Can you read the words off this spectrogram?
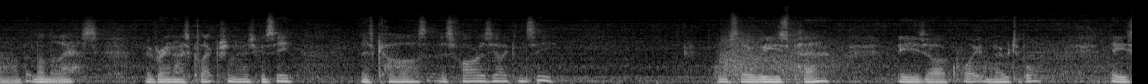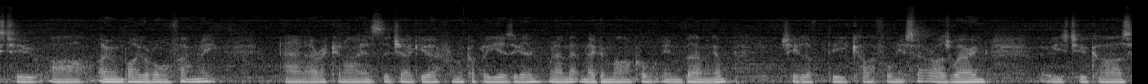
Uh, but nonetheless, a very nice collection. As you can see, there's cars as far as the eye can see. Also, these pair, these are quite notable. These two are owned by the royal family, and I recognise the Jaguar from a couple of years ago when I met Meghan Markle in Birmingham. She loved the California sweater I was wearing. These two cars,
